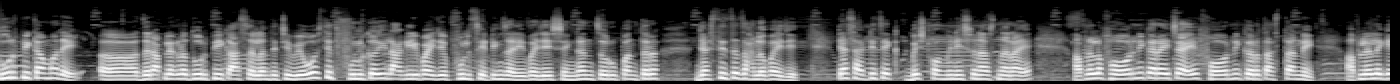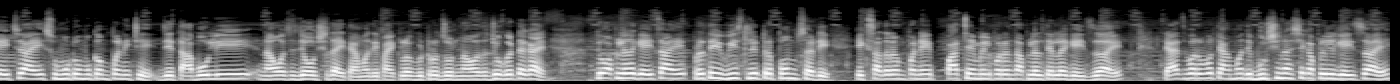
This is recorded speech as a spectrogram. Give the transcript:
तूर पिकामध्ये जर आपल्याकडं तूर पीक असेल आणि त्याची व्यवस्थित फुलकळी लागली पाहिजे फुल सेटिंग झाली पाहिजे शेंगांचं रूपांतर जास्तीचं झालं पाहिजे त्यासाठीच एक बेस्ट कॉम्बिनेशन असणार आहे. आपल्याला फवारणी करायची आहे फवारणी करत असताना आपल्याला घ्यायचे आहे सुमोटोमो कंपनीचे जे ताबोली नावाचं जे औषध आहे त्यामध्ये पायक्लोबिट्रोझोल नावाचा जो घटक आहे तो आपल्याला घ्यायचा आहे. प्रति वीस लिटर पंपसाठी एक साधारणपणे पाच एम एलपर्यंत आपल्याला त्याला घ्यायचं आहे. त्याचबरोबर त्यामध्ये बुरशीनाशक आपल्याला घ्यायचं आहे.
